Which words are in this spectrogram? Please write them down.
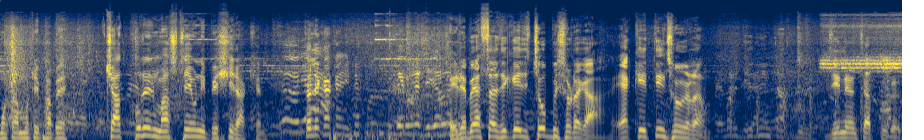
মোটামুটিভাবে চাঁদপুরের মাছটাই উনি বেশি রাখেন। তাহলে কাকা এটা কত করে? এটা ব্যস্ত আছে কেজি চব্বিশশো টাকা এক কেজি তিনশো গ্রাম। জিনেন চাঁদপুরের।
